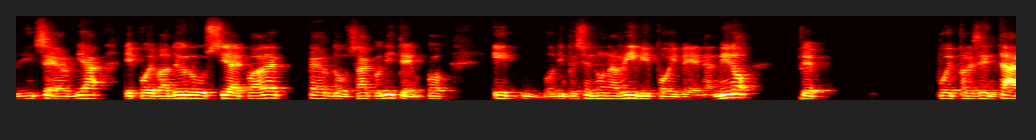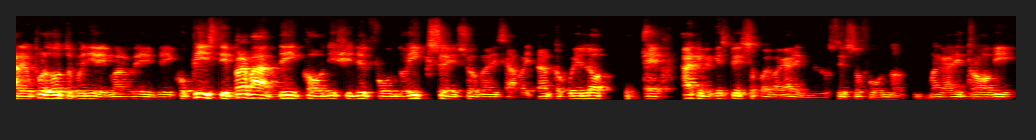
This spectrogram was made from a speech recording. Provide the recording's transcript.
in Serbia e poi vado in Russia e poi eh, perdo un sacco di tempo e ho l'impressione non arrivi poi bene, almeno cioè, puoi presentare un prodotto, puoi dire ma dei, dei copisti, brava, dei codici del fondo X, insomma, diciamo, e tanto quello è, anche perché spesso poi magari nello stesso fondo magari trovi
